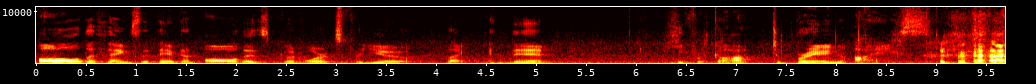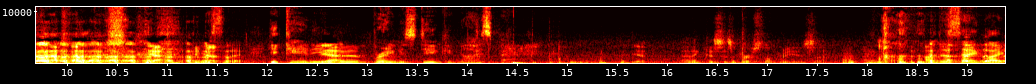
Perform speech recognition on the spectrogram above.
all the things that they've done, all those good works for you, like, and then he forgot to bring ice. Yeah. You're just like, he can't even Yeah. bring a stinking ice bag. Yep. I think this is personal for you, son. I'm just saying, like,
